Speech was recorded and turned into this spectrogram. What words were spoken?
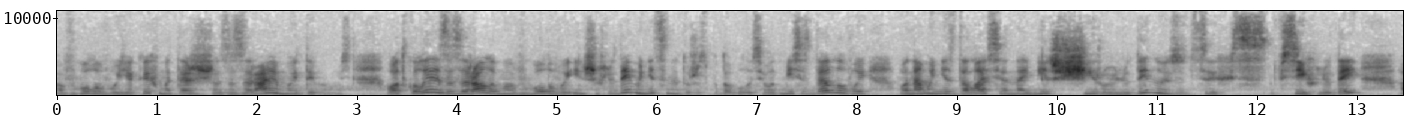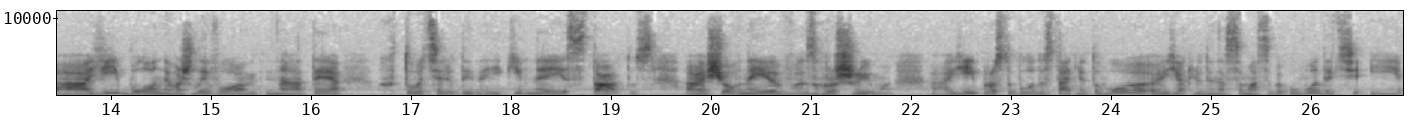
в голову яких ми теж зазираємо і дивимось. От коли зазирали ми в голови інших людей, мені це не дуже сподобалося. От місіс Деловий, вона мені здалася найбільш щирою людиною з цих всіх людей. Їй було неважливо на те. Хто ця людина, який в неї статус, що в неї з грошима. Їй просто було достатньо того, е, як людина сама себе поводить, і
